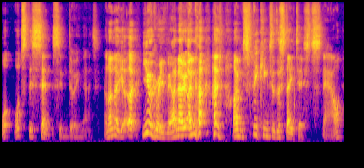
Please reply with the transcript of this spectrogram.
What what's the sense in doing that? And I know you, like, you agree with me. I know I know I'm speaking to the statists now,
